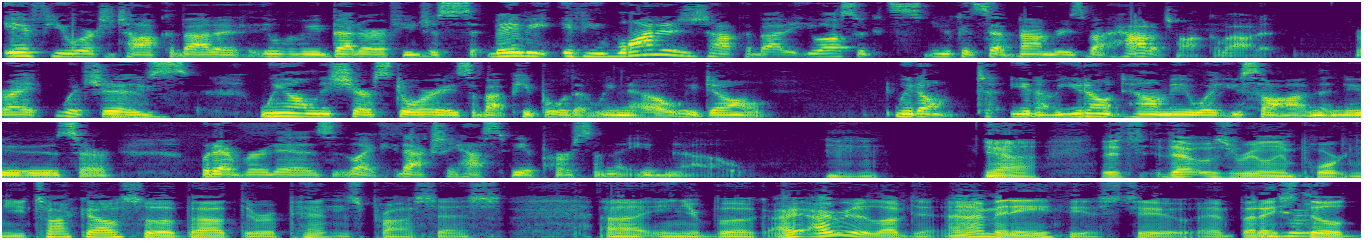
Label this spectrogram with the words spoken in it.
if you were to talk about it, it would be better if you just maybe if you wanted to talk about it, you also could, you could set boundaries about how to talk about it, right? Which Mhm. is we only share stories about people that we know. We don't we don't you know you don't tell me what you saw in the news or whatever it is. Like it actually has to be a person that you know. hmm Yeah, that's that was really important. You talk also about the repentance process uh, in your book. I, I really loved it, and I'm an atheist too, uh, but I Mhm. still,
